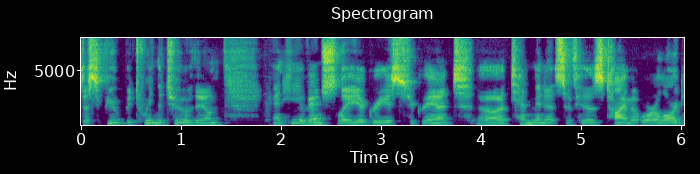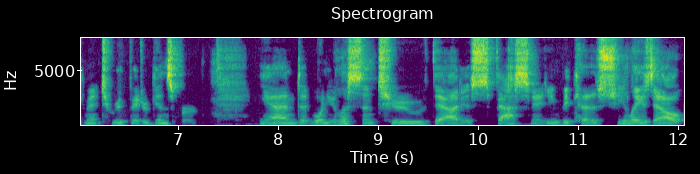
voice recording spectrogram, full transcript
dispute between the two of them, and he eventually agrees to grant uh, ten minutes of his time at oral argument to Ruth Bader Ginsburg. And when you listen to that, it's fascinating because she lays out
